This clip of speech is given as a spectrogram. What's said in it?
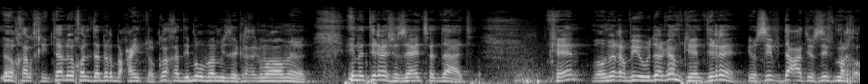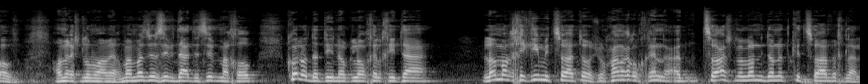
לא יאכל חיטה, לא יכול לדבר בחיים שלו. ככה הדיבור בא מזה, ככה הגמרא אומרת. הנה תראה שזה עץ הדעת. כן? ואומר רבי יהודה גם כן, תראה, יוסיף דעת, יוסיף מכאוב. אומר שלמה אומר, מה, מה זה יוסיף דעת, יוסיף מכאוב? כל עוד התינוק לא אוכל חיטה, לא מרחיקים מצואתו. שולחן ערוך, הצואה שלו לא נידונת כצואה בכלל.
